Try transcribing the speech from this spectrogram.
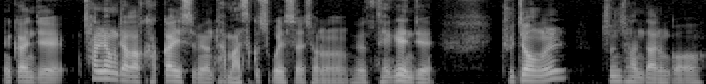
그러니까 이제 촬영자가 가까이 있으면 다 마스크 쓰고 했어요, 저는. 그래서 되게 이제 규정을 준수한다는 거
